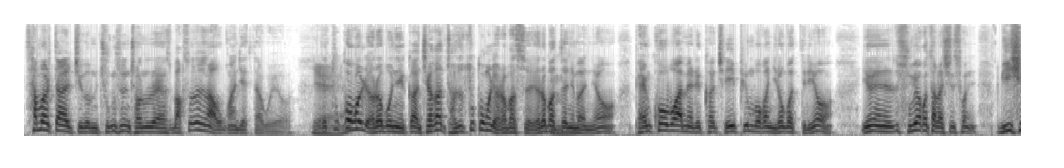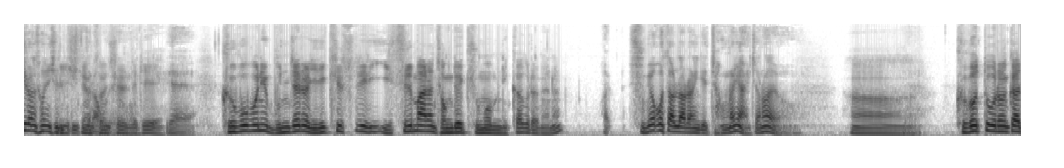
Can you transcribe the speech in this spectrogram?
3월달 지금 중순 전후로 해서 막 쏟아져 나오고 앉았다고요. 예. 뚜껑을 열어보니까 제가 저도 뚜껑을 열어봤어요. 열어봤더니만요. 음. Bank of America, JP Morgan 이런 것들이요. 이런 애들 수백억 달러씩 손, 미실현 손실들이 미실현 있더라고요. 손실들이. 예. 그 부분이 문제를 일으킬 수도 있을 만한 정도의 규모입니까 그러면은? 수백억 달러라는 게 장난이 아니잖아요. 어. 그것도 그러니까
